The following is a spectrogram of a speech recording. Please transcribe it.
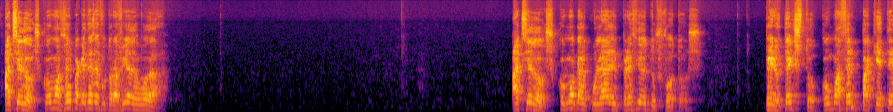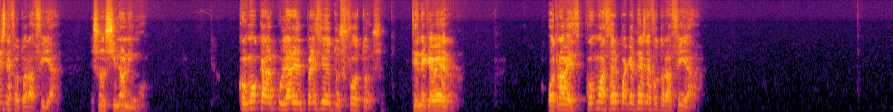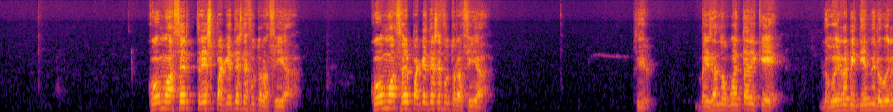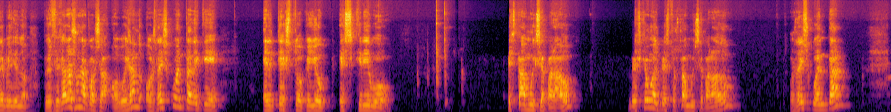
H2. Cómo hacer paquetes de fotografía de boda. H2. Cómo calcular el precio de tus fotos. Pero texto, ¿cómo hacer paquetes de fotografía? Es un sinónimo. ¿Cómo calcular el precio de tus fotos? Tiene que ver. Otra vez, ¿cómo hacer paquetes de fotografía? ¿Cómo hacer tres paquetes de fotografía? ¿Cómo hacer paquetes de fotografía? Es decir, vais dando cuenta de que lo voy repitiendo y lo voy repitiendo. Pero fijaros una cosa, ¿os, ¿os dais cuenta de que el texto que yo escribo está muy separado? ¿Ves cómo el texto está muy separado? ¿Os dais cuenta?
